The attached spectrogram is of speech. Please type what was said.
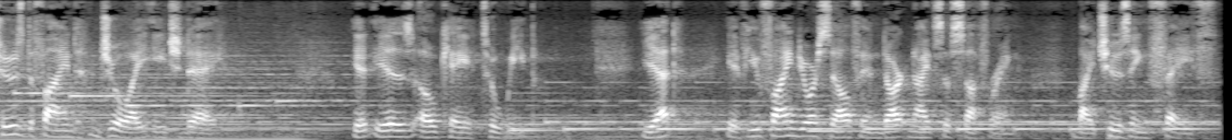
choose to find joy each day. It is okay to weep. Yet, if you find yourself in dark nights of suffering, by choosing faith,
